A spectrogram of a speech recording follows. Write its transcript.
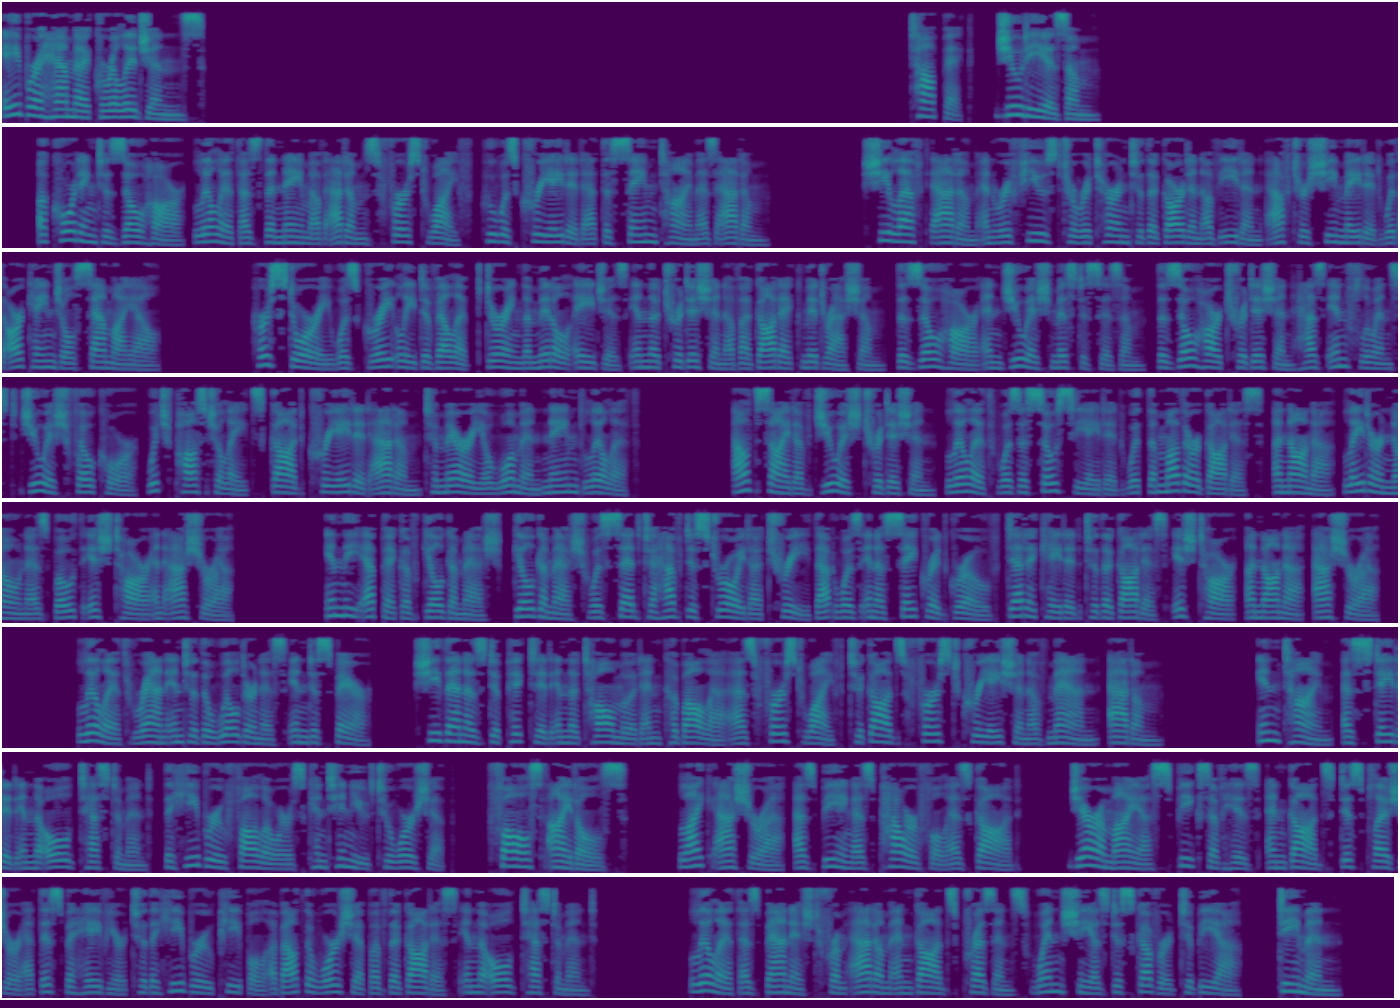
Abrahamic religions Judaism According to Zohar, Lilith is the name of Adam's first wife, who was created at the same time as Adam. She left Adam and refused to return to the Garden of Eden after she mated with Archangel Samael. Her story was greatly developed during the Middle Ages in the tradition of Aggadic Midrashim, the Zohar and Jewish mysticism. The Zohar tradition has influenced Jewish folklore, which postulates God created Adam to marry a woman named Lilith. Outside of Jewish tradition, Lilith was associated with the mother goddess, Inanna, later known as both Ishtar and Asherah. In the Epic of Gilgamesh, Gilgamesh was said to have destroyed a tree that was in a sacred grove dedicated to the goddess Ishtar, Inanna, Asherah. Lilith ran into the wilderness in despair. She then is depicted in the Talmud and Kabbalah as first wife to God's first creation of man, Adam. In time, as stated in the Old Testament, the Hebrew followers continued to worship false idols, like Asherah, as being as powerful as God. Jeremiah speaks of his and God's displeasure at this behavior to the Hebrew people about the worship of the goddess in the Old Testament. Lilith is banished from Adam and God's presence when she is discovered to be a demon,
